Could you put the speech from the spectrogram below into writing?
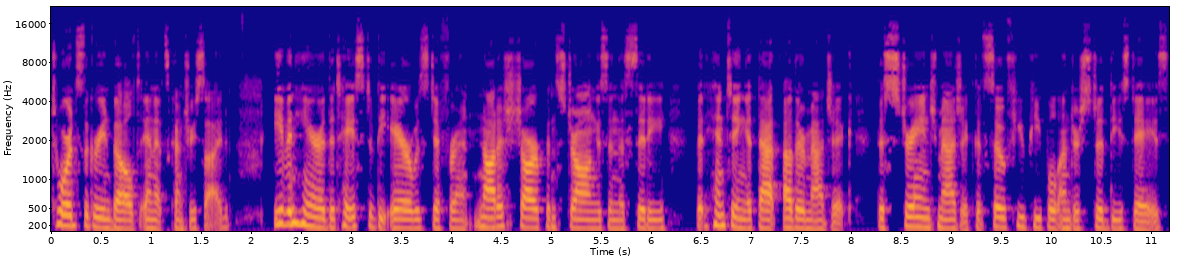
towards the green belt and its countryside. Even here, the taste of the air was different, not as sharp and strong as in the city, but hinting at that other magic, the strange magic that so few people understood these days,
